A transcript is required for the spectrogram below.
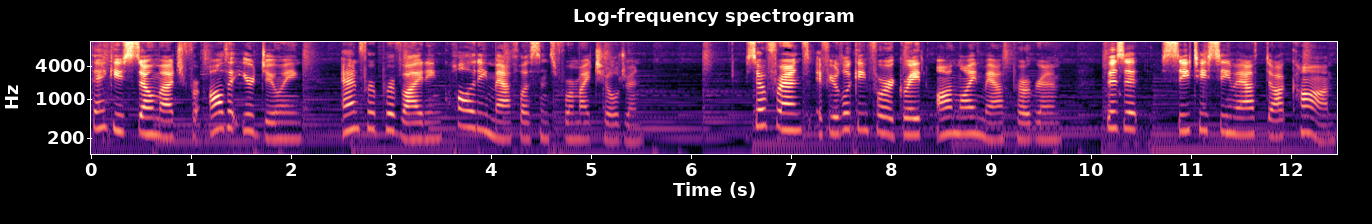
Thank you so much for all that you're doing and for providing quality math lessons for my children. So, friends, if you're looking for a great online math program, visit ctcmath.com.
